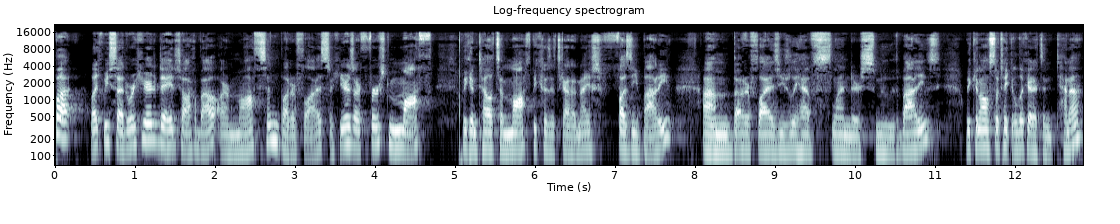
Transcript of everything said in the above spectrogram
But, like we said, we're here today to talk about our moths and butterflies. So here's our first moth. We can tell it's a moth because it's got a nice fuzzy body. Um, butterflies usually have slender, smooth bodies. We can also take a look at its antenna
